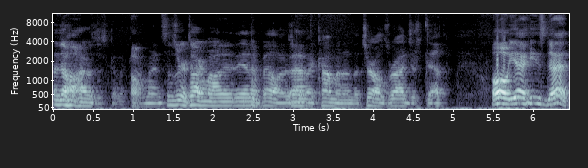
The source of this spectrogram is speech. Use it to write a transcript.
No, I was just going to comment. Since we were talking about in the NFL, I was Uh, going to comment on the Charles Rogers death. Oh yeah, he's dead.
